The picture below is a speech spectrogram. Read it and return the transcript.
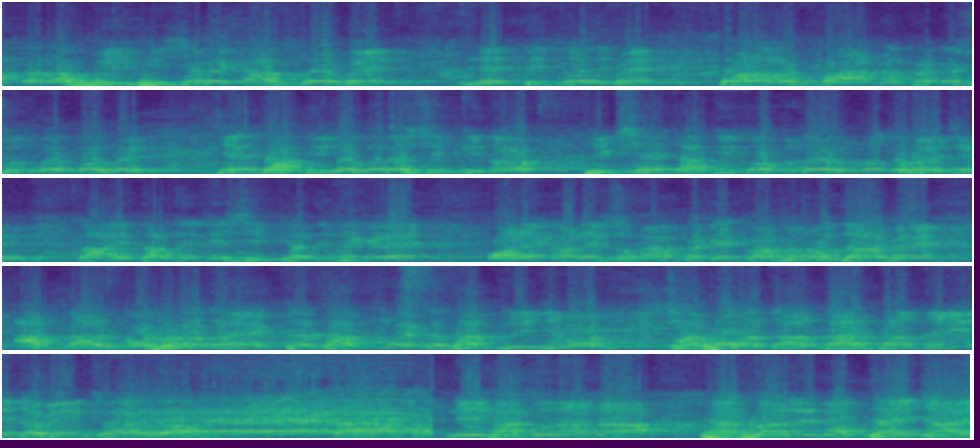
আপনারা হুইপ হিসেবে কাজ করবেন, নেতৃত্ব দিবেন, পড়ার মান আপনাকে সুন্দর করবেন। যে জাতি যতটা শিক্ষিত, ঠিক সেই জাতি ততটা উন্নত হয়েছে। তাই তাদেরকে শিক্ষা দিতে গেলে অনেক অনেক সময় আপনাকে কঠোর হতে হবে। আপনার কঠোরতা একটা ছাত্র, একটা ছাত্রীর জীবন সফলতার দ্বার প্রান্তে নিয়ে যাবে, ইনশাআল্লাহ। নির্বাচন আমরা ফেব্রুয়ারির মধ্যেই চাই।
